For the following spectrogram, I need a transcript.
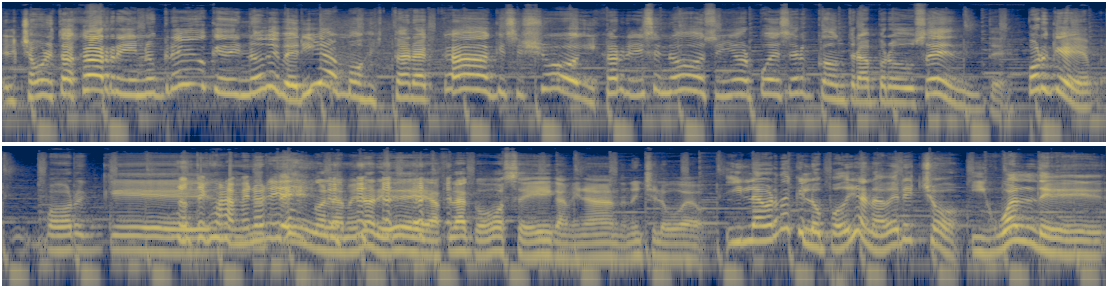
el chabón está Harry, no creo que no deberíamos estar acá, qué sé yo, y Harry dice, no, señor, puede ser contraproducente. ¿Por qué? Porque... No tengo la menor no idea. Tengo la menor idea, flaco, vos seguís caminando, no hinche los huevos. Y la verdad que lo podrían haber hecho igual de,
